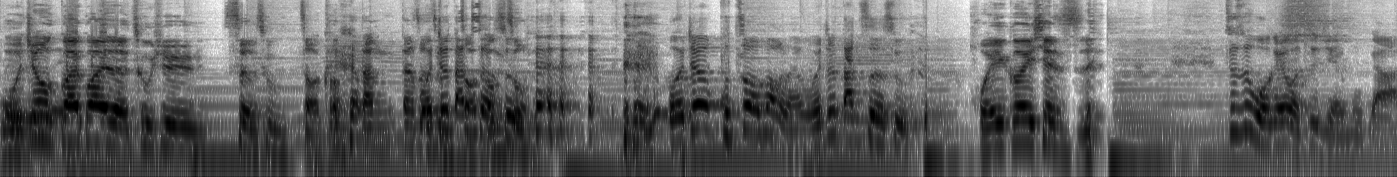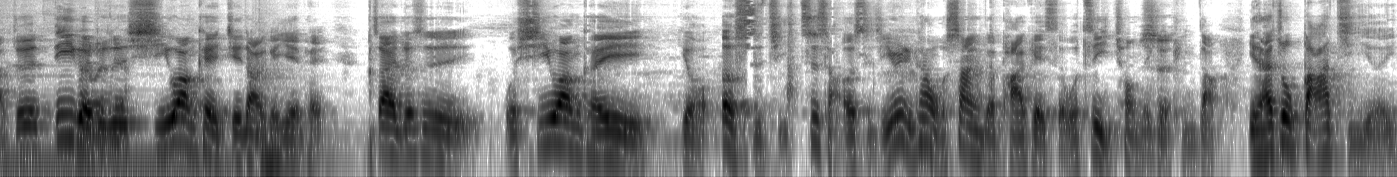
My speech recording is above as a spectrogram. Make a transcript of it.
我就乖乖的出去社畜找工当当社畜 找工作，我就不做梦了，我就当社畜，回归现实。这是我给我自己的目标啊，就是第一个就是希望可以接到一个业配，再就是我希望可以有二十集，至少二十集，因为你看我上一个 p a c k a g e 我自己创的一个频道也才做八集而已，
